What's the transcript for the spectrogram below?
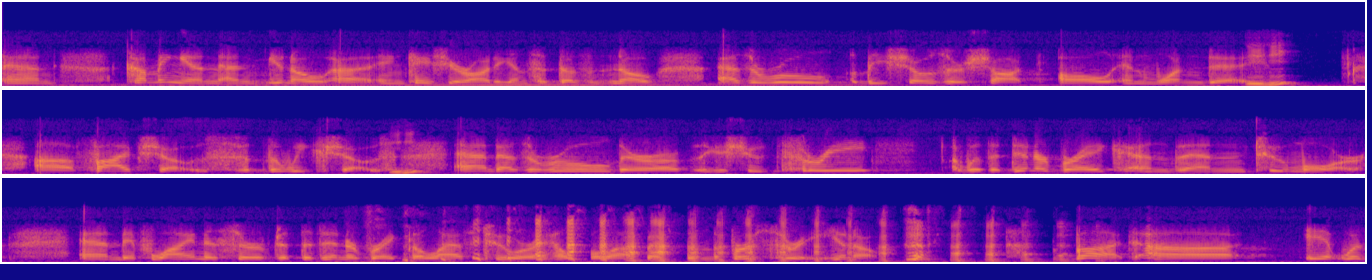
and coming in and you know uh, in case your audience doesn't know as a rule these shows are shot all in one day mm-hmm. uh, five shows the week shows mm-hmm. and as a rule there are you shoot three with a dinner break and then two more. And if wine is served at the dinner break, the last two are a hell of a lot better than the first three, you know. But uh, it was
